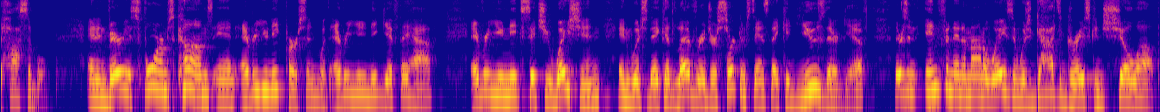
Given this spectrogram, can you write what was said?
possible and in various forms comes in every unique person with every unique gift they have, every unique situation in which they could leverage or circumstance they could use their gift. There's an infinite amount of ways in which God's grace can show up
